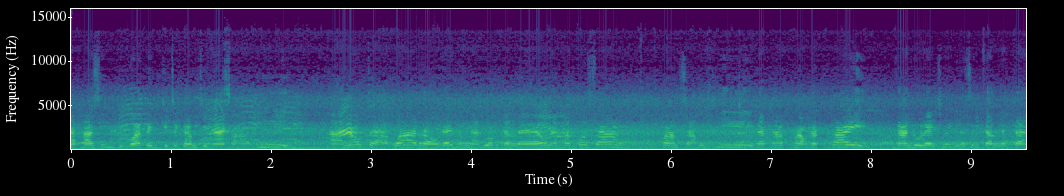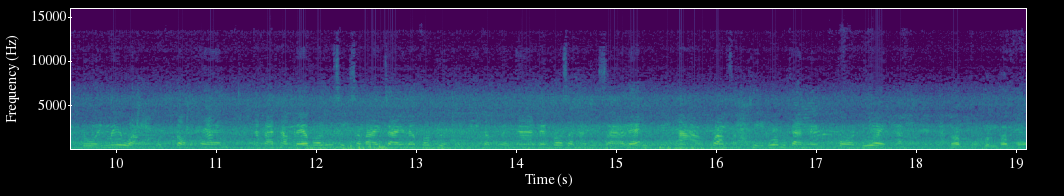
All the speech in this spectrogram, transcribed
นะคะ ซึ่งถือว่าเป็นกิจกรรมจิตอาสาที่นอกจากว่าเราได้ทำงานร่วมกันแล้วนะคะก็สร้างความสามัคคีนะคะความรักใคร่การดูแลช่วยเหลือซึ่งกันและกันโดยไม่หวังผลตอบแทนนะคะทำแล้วก็รู้สึกสบายใจแล้วก็เกิดผลดีกับหน่วยงาน และก็สถานศึกษาและความสามัคคีร่วมกันในองค์กรด้วยค่ะครับขอบคุณท่านผอ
